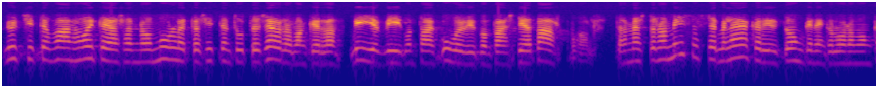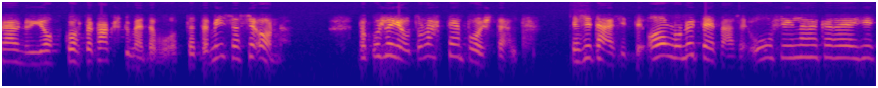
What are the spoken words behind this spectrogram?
nyt sitten vaan hoitaja sanoo mulle, että sitten tuutte seuraavan kerran viiden viikon tai kuuden viikon päästä ja taas puolustaa. Mä sanoin, no missä se me lääkäri nyt on, kenen luona on käynyt jo kohta 20 vuotta, että missä se on? No kun se joutui lähteen pois täältä. Ja sitä ei sitten ollut. Nyt ei pääse uusiin lääkäreihin.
